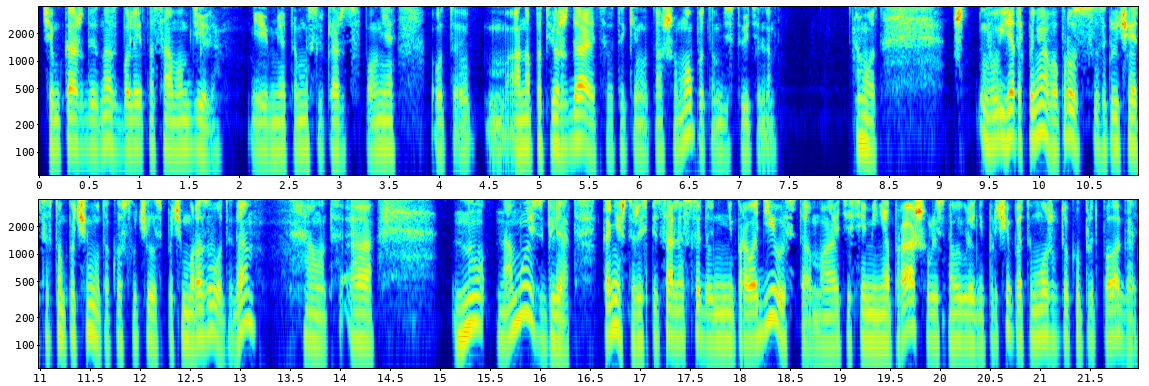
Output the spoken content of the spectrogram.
чем каждый из нас болеет на самом деле. И мне эта мысль кажется вполне, вот она подтверждается вот таким вот нашим опытом, действительно. Вот. Я так понимаю, вопрос заключается в том, почему такое случилось, почему разводы, да? Вот. Ну, на мой взгляд, конечно же, специальное исследование не проводилось, там, а эти семьи не опрашивались на выявление причин, поэтому можем только предполагать.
